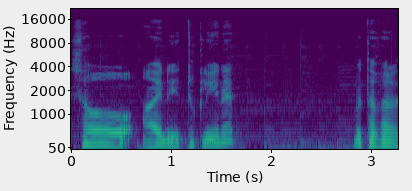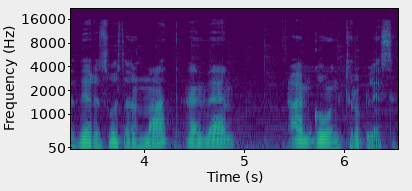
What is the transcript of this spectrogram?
So I need to clean it whatever there is water or not and then I'm going to replace it.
